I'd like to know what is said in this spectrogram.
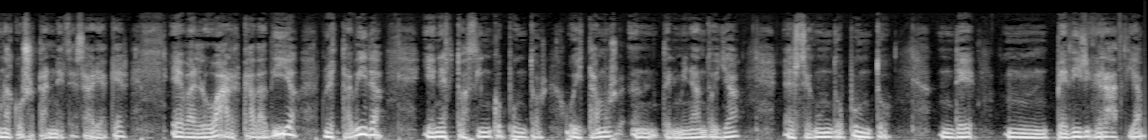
una cosa tan necesaria, que es evaluar cada día nuestra vida y en estos cinco puntos, hoy estamos mm, terminando ya el segundo punto de mm, pedir gracia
